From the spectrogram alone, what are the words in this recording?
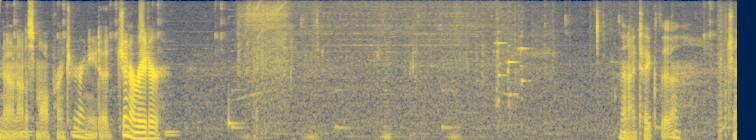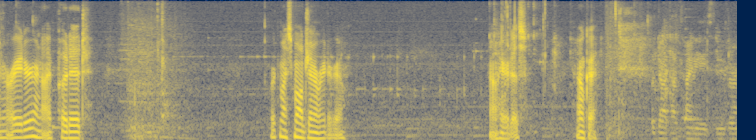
No, not a small printer. I need a generator. Then I take the generator and I put it. Where'd my small generator go? Oh, here it is. Okay. forgot how tiny these things are.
